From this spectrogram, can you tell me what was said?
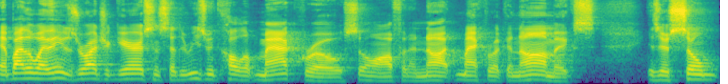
And by the way, I think it was Roger Garrison said the reason we call it macro so often and not macroeconomics is there's so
